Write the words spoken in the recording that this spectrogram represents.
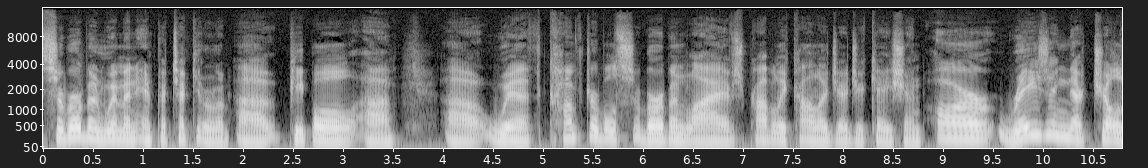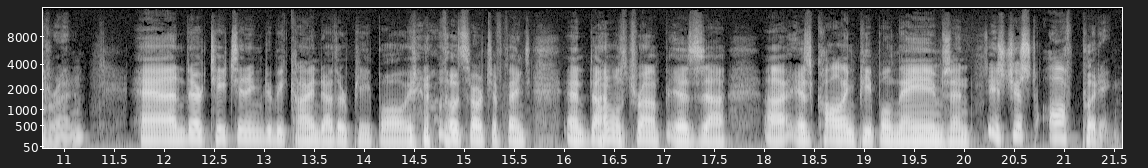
suburban women, in particular, uh, people. Uh, uh, with comfortable suburban lives, probably college education, are raising their children and they're teaching him to be kind to other people, you know, those sorts of things. And Donald Trump is uh, uh, is calling people names, and it's just off-putting.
